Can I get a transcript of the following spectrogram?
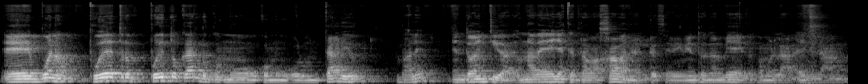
Eh, bueno, pude, pude tocarlo como, como, voluntario, ¿vale? En dos entidades. Una de ellas que trabajaba en el recibimiento también, como en la, en la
